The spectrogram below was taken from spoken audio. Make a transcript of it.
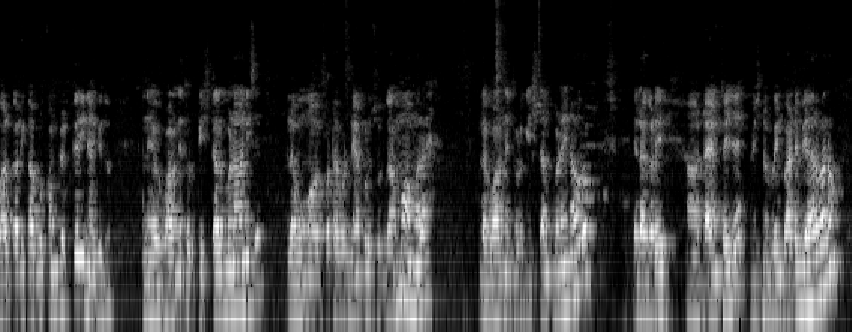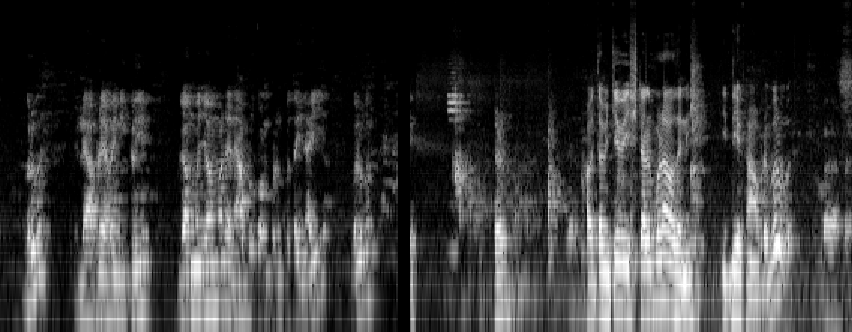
વાળ કટિંગ આપણું કમ્પ્લીટ કરી નાખ્યું હતું. અને વાળને થોડીક સ્ટાઇલ બનાવવાની છે. એટલે હું હવે ફટાફટ નીકળું છું ગામમાં અમારે. એટલે વાળને થોડીક સ્ટાઇલ બનાવીને આવરો. એટલે ઘડી ટાઈમ થઈ જાય. વિષ્ણુભાઈ બાટે બિહારવાનો. બરોબર? એટલે આપણે હવે નીકળીએ ગામમાં જવા માટે ને આપણું કામ પણ પતાવીને આવીએ બરોબર? હવે તમે જેવી સ્ટાઇલ બનાવો છો ને એ દેખા આપણે બરોબર? બરાબર.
